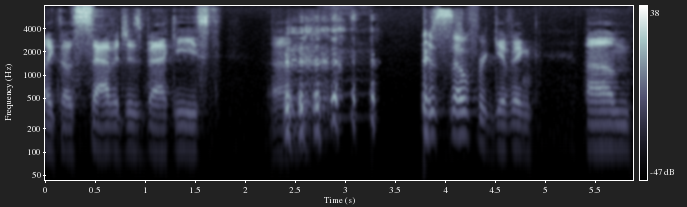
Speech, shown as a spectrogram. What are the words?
like those savages back east. Um, they're so forgiving. Um,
